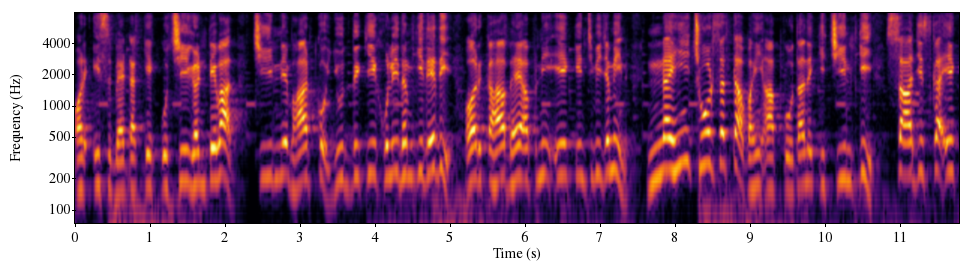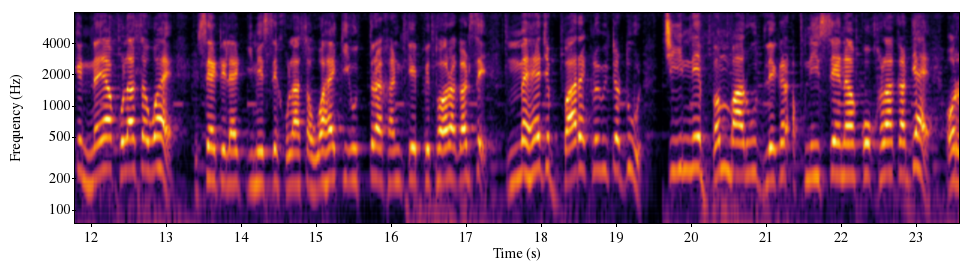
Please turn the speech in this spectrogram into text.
और इस बैठक के कुछ ही घंटे बाद चीन ने भारत को युद्ध की खुली धमकी दे दी और कहा वह अपनी एक इंच भी ज़मीन नहीं छोड़ सकता। वहीं आपको बता दें कि चीन की साजिश का एक नया खुलासा हुआ है। सैटेलाइट इमेज से खुलासा हुआ है कि उत्तराखंड के पिथौरागढ़ से महज 12 किलोमीटर दूर चीन ने बम बारूद लेकर अपनी सेना को खड़ा कर दिया है और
